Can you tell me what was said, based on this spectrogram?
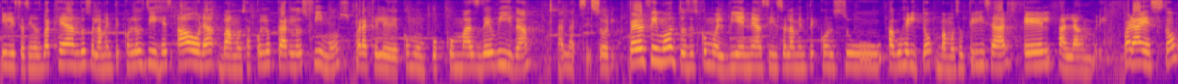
Y listo, así nos va quedando solamente con los dijes. Ahora vamos a colocar los fimos para que le dé como un poco más de vida al accesorio. Pero el fimo, entonces como él viene así solamente con su agujerito, vamos a utilizar el alambre. Para esto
